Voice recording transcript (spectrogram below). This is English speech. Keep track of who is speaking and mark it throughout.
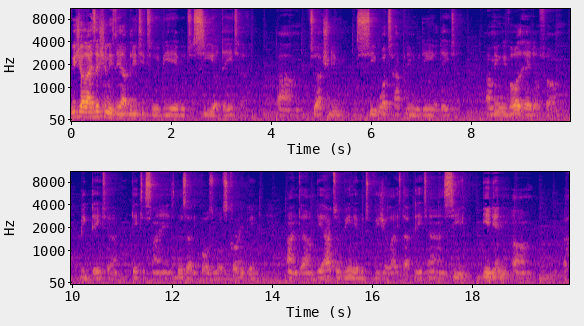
Speaker 1: visualization is the ability to be able to see your data, um, to actually see what's happening within your data. I mean, we've all heard of um, big data, data science. Those are the buzzwords currently, and um, the art of being able to visualize that data and see hidden um,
